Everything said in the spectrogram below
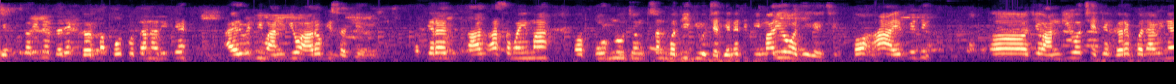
જેથી કરીને દરેક ઘરમાં પોતપોતાના રીતે આયુર્વેદની વાનગીઓ આરોગી શકે. અત્યારે આ સમયમાં પૂરનું જંકશન વધી ગયું છે. જેનાથી બીમારીઓ વધી ગઈ છે. તો આ આયુર્વેદિક જે વાનગીઓ છે જે ઘરે બનાવીને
